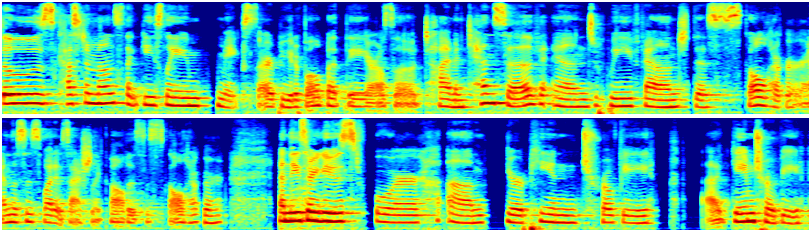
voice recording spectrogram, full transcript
those custom mounts that Gisli makes are beautiful, but they are also time intensive. And we found this skull hooker, and this is what it's actually called is a skull hooker. And these are used for um, European trophy, uh, game trophy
